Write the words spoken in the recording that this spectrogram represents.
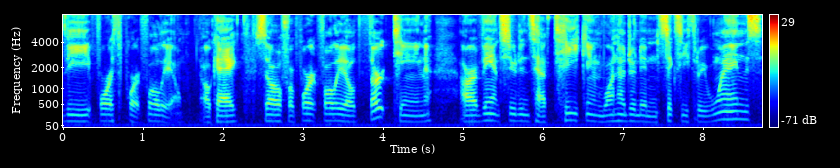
the fourth portfolio, okay? So for portfolio 13, our advanced students have taken 163 wins,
